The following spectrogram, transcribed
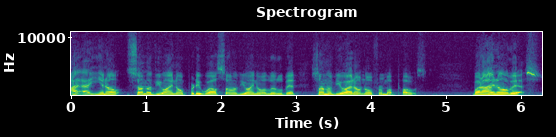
I, I, you know, some of you I know pretty well. Some of you I know a little bit. Some of you I don't know from a post. But I know this.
